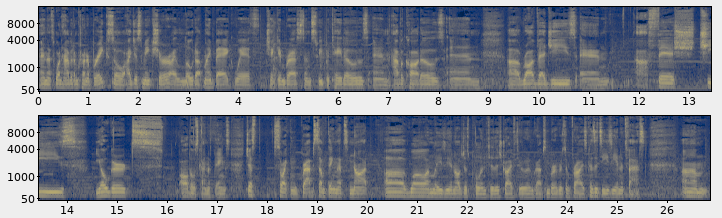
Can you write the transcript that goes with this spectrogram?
and that's one habit I'm trying to break. So I just make sure I load up my bag with chicken breasts and sweet potatoes and avocados and uh, raw veggies and uh, fish, cheese, yogurts, all those kind of things. Just so I can grab something that's not uh, well, I'm lazy and I'll just pull into this drive through and grab some burgers and fries because it's easy and it's fast. Um,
